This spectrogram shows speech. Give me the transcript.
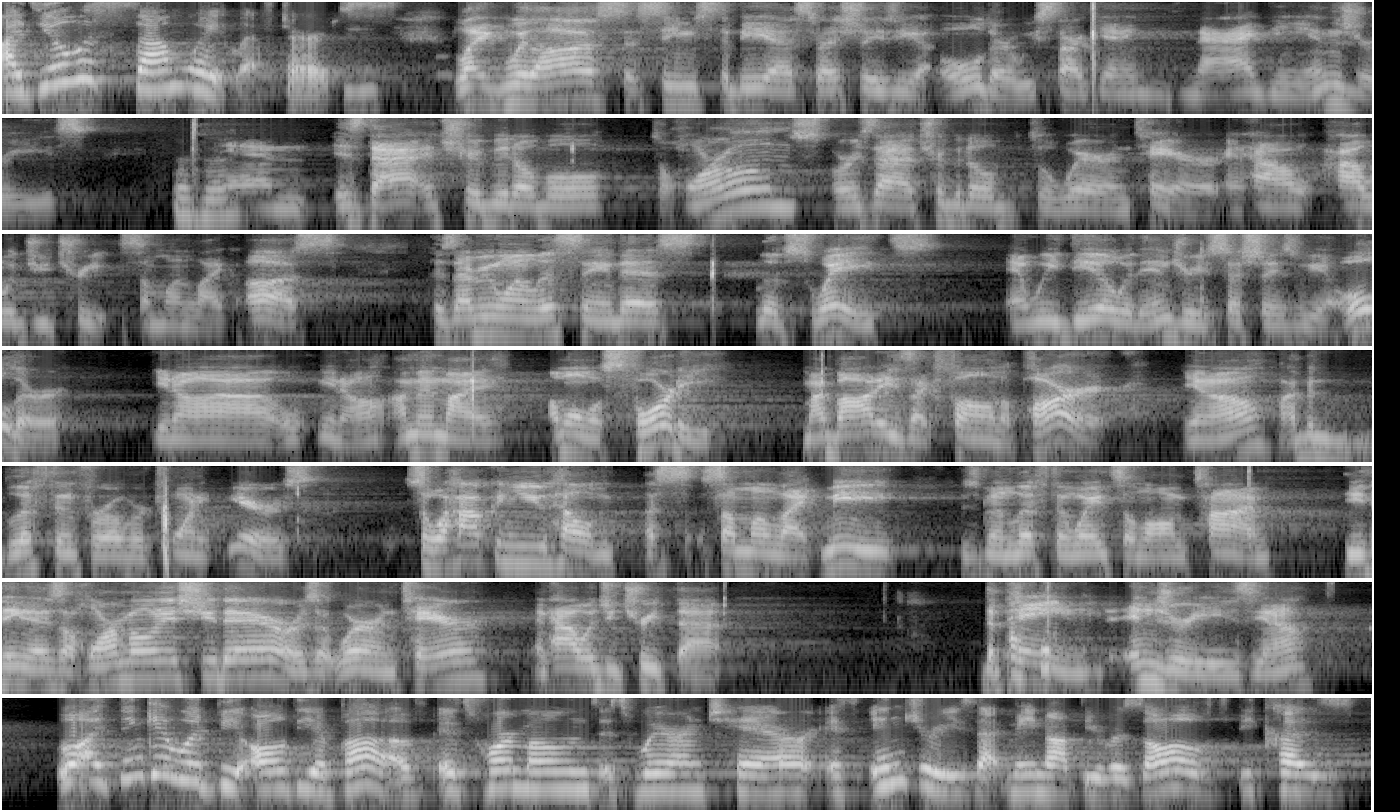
I deal with some weightlifters. Like with us, it seems to be, especially as you get older, we start getting nagging injuries. Mm-hmm. And is that attributable to hormones or is that attributable to wear and tear? And how, how would you treat someone like us? Because everyone listening to this lifts weights and we deal with injuries, especially as we get older. You know, uh, you know, I'm in my, I'm almost 40. My body's like falling apart. You know, I've been lifting for over 20 years so how can you help a, someone like me who's been lifting weights a long time? Do you think there's a hormone issue there, or is it wear and tear? And how would you treat that? The pain, the injuries, you know. Well, I think it would be all the above. It's hormones, it's wear and tear, it's injuries that may not be resolved because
